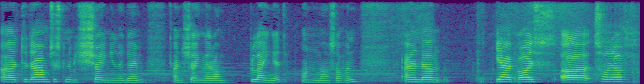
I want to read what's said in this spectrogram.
Uh, today I'm just gonna be showing you the game and showing that I'm playing it on my phone. And um, yeah, guys. Uh, I've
